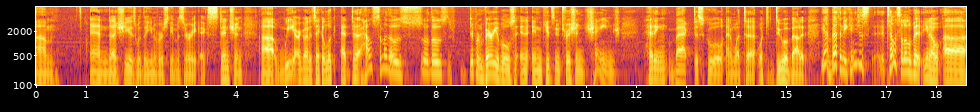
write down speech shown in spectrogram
Um, and uh, she is with the University of Missouri Extension. Uh, we are going to take a look at how some of those those different variables in, in kids' nutrition change heading back to school and what to what to do about it. Yeah, Bethany, can you just uh, tell us a little bit? You know, uh,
